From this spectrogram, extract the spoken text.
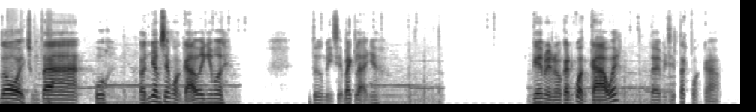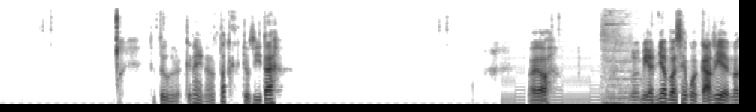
Rồi, chúng ta ôi ấn nhầm xem quảng cáo anh em ơi. Từ mình sẽ bách lại nhá. Game này nó gắn quảng cáo ấy. Đây, mình sẽ tắt quảng cáo. Từ từ, cái này nó tắt kiểu gì ta? Đây rồi, mình ấn nhầm vào xem quảng cáo thì nó,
